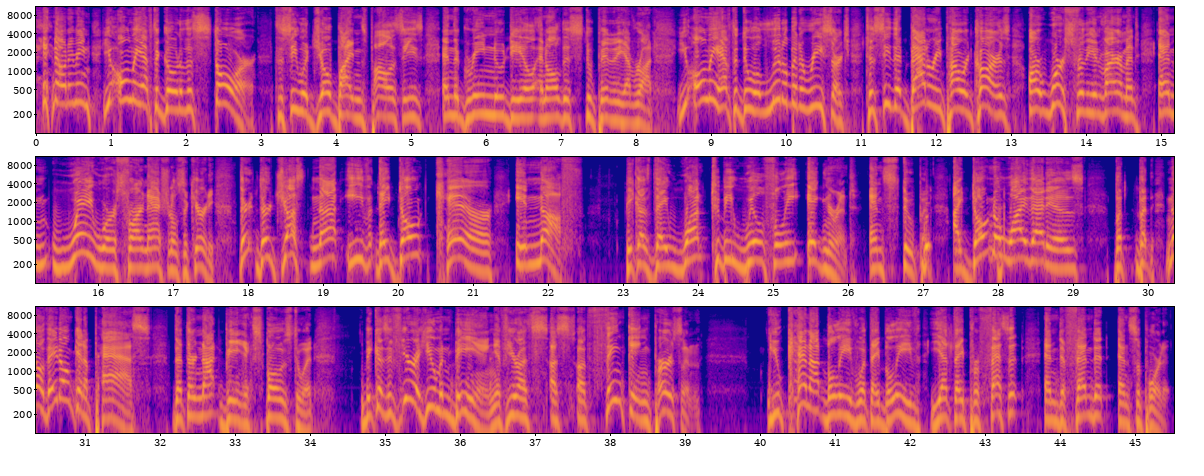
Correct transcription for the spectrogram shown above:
You know what I mean? You only have to go to the store to see what Joe Biden's policies and the Green New Deal and all this stupidity have wrought. You only have to do a little bit of research to see that battery powered cars are worse for the environment and way worse for our national security. They're, they're just not even, they don't care enough because they want to be willfully ignorant and stupid. I don't know why that is. But but no, they don't get a pass that they're not being exposed to it. Because if you're a human being, if you're a, a, a thinking person, you cannot believe what they believe, yet they profess it and defend it and support it.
